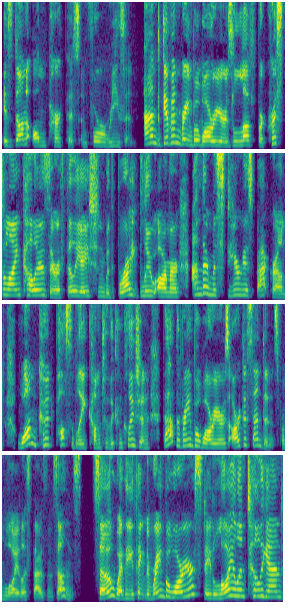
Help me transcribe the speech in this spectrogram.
is done on purpose and for a reason. And given Rainbow Warriors' love for crystalline colours, their affiliation with bright blue armour, and their mysterious background, one could possibly come to the conclusion that the Rainbow Warriors are descendants from Loyalist Thousand Sons. So, whether you think the Rainbow Warriors stayed loyal until the end,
